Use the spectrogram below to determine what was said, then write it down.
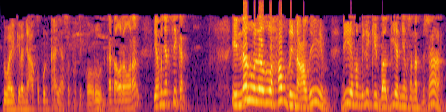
Duhai kiranya aku pun kaya seperti Qarun. Kata orang-orang yang menyaksikan. Innahu ladhu hadzin azim. Dia memiliki bagian yang sangat besar.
